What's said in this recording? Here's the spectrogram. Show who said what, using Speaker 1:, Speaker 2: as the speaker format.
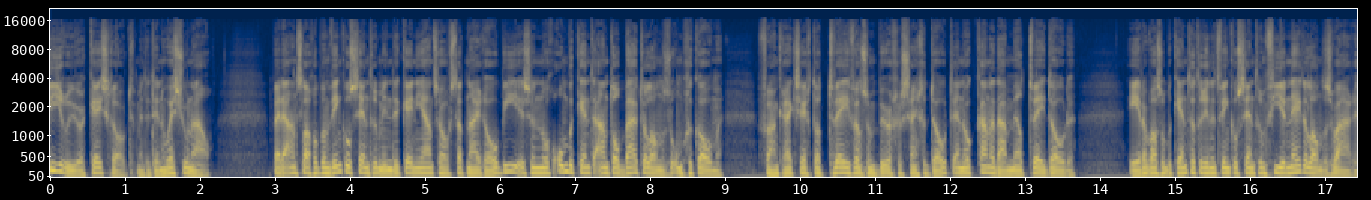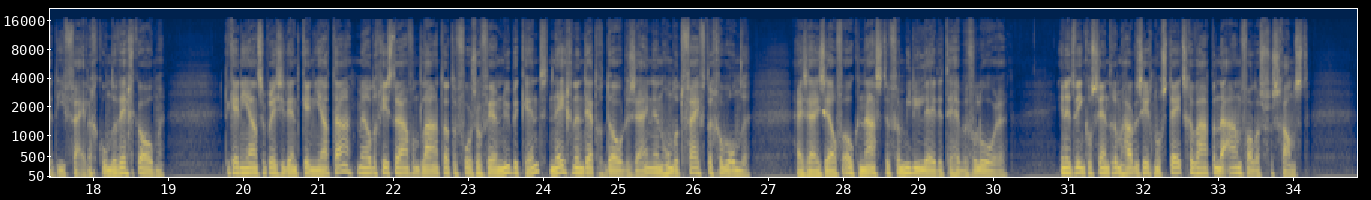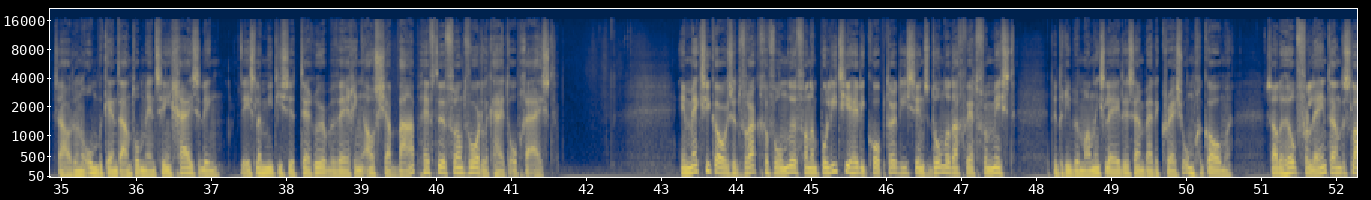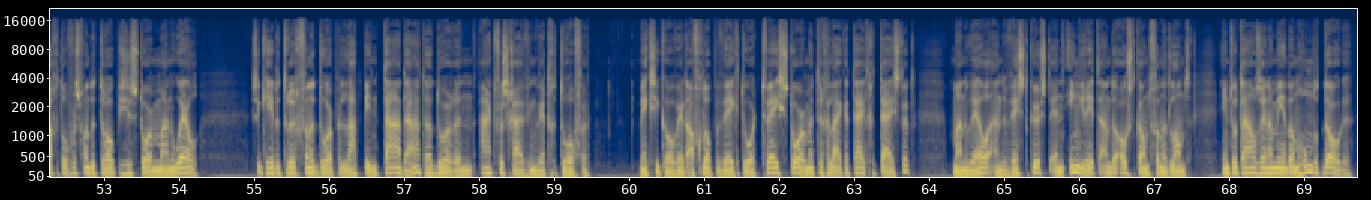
Speaker 1: 4 uur, Kees Groot, met het NOS-journaal. Bij de aanslag op een winkelcentrum in de Keniaanse hoofdstad Nairobi... is een nog onbekend aantal buitenlanders omgekomen. Frankrijk zegt dat twee van zijn burgers zijn gedood... en ook Canada meldt twee doden. Eerder was al bekend dat er in het winkelcentrum vier Nederlanders waren... die veilig konden wegkomen. De Keniaanse president Kenyatta meldde gisteravond laat... dat er voor zover nu bekend 39 doden zijn en 150 gewonden. Hij zei zelf ook naast de familieleden te hebben verloren. In het winkelcentrum houden zich nog steeds gewapende aanvallers verschanst. Ze houden een onbekend aantal mensen in gijzeling. De islamitische terreurbeweging Al-Shabaab heeft de verantwoordelijkheid opgeëist. In Mexico is het wrak gevonden van een politiehelikopter die sinds donderdag werd vermist. De drie bemanningsleden zijn bij de crash omgekomen. Ze hadden hulp verleend aan de slachtoffers van de tropische storm Manuel. Ze keerden terug van het dorp La Pintada dat door een aardverschuiving werd getroffen. Mexico werd afgelopen week door twee stormen tegelijkertijd geteisterd. Manuel aan de westkust en Ingrid aan de oostkant van het land. In totaal zijn er meer dan 100 doden.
